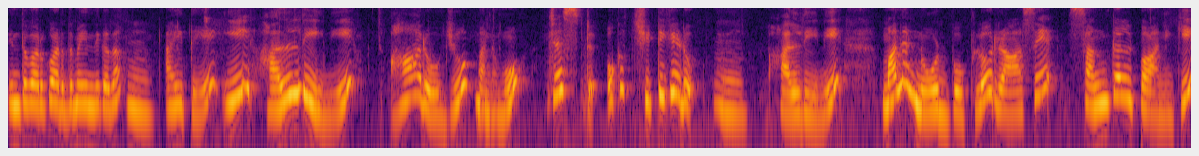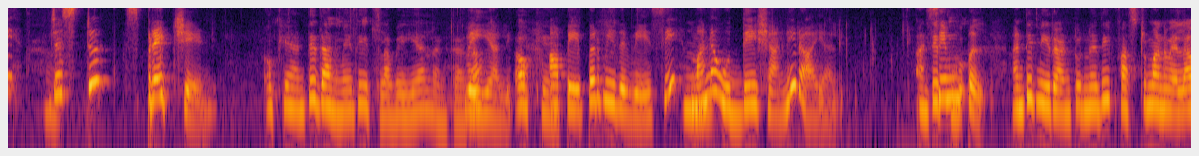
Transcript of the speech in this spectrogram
ఇంతవరకు అర్థమైంది కదా? అయితే ఈ హల్దీని ఆ రోజు మనము జస్ట్ ఒక చిటికెడు హల్దీని మన నోట్బుక్లో రాసే సంకల్పానికి జస్ట్ స్ప్రెడ్ చేయండి. ఓకే అంటే దాని మీద ఇట్లా వేయాలంటారా? వేయాలి. ఆ పేపర్ మీద వేసి మన ఉద్దేశాన్ని రాయాలి. సింపుల్. అంటే మీరు అంటున్నది ఫస్ట్ మనం ఎలా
